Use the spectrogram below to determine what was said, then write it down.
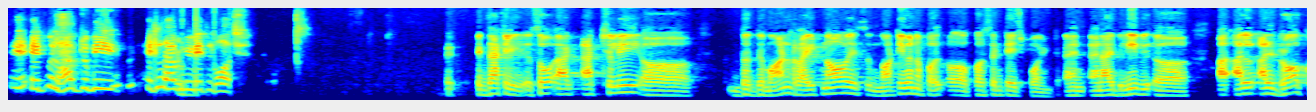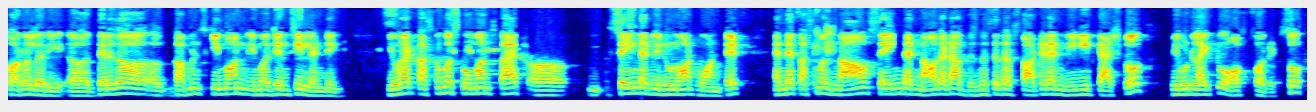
it, it will have to be it will have to be wait and watch. Exactly. So actually. Uh, the demand right now is not even a, per, a percentage point, and and I believe uh, I'll I'll draw a corollary. Uh, there is a, government scheme on emergency lending. You had customers two months back uh, saying that we do not want it, and their customers now saying that now that our businesses have started and we need cash flow, we would like to opt for it. So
